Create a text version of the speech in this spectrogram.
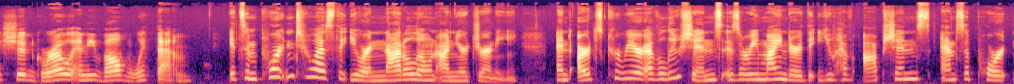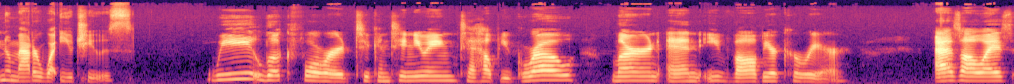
should grow and evolve with them. It's important to us that you are not alone on your journey, and Arts Career Evolutions is a reminder that you have options and support no matter what you choose. We look forward to continuing to help you grow, learn, and evolve your career. As always,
